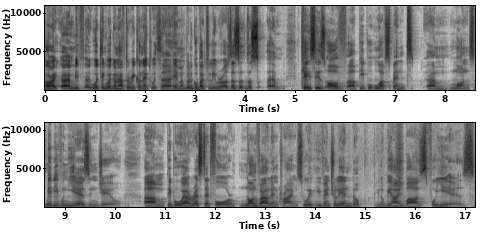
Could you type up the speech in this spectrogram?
All right. Um, if, uh, we think we're going to have to reconnect with uh, him. I'm going to go back to Liborous. There's, there's um, cases of uh, people who have spent um, months, maybe even years in jail. Um, people who are arrested for non-violent crimes who eventually end up, you know, behind bars for years.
